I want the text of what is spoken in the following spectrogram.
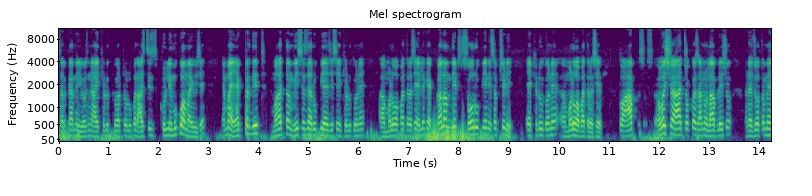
સરકારની યોજના આ ખેડૂત પોર્ટલ ઉપર આજથી જ ખુલ્લી મૂકવામાં આવી છે. એમાં હેક્ટર દીઠ મહત્તમ વીસ હજાર રૂપિયા જે છે ખેડૂતોને મળવાપાત્ર છે. એટલે કે કલમ દીઠ સો રૂપિયાની સબસિડી એ ખેડૂતોને મળવાપાત્ર છે. તો આપ અવશ્ય આ ચોક્કસ આનો લાભ લેશો. અને જો તમે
